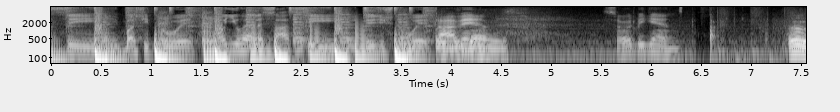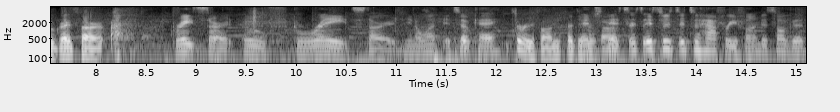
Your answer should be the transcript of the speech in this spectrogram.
And she's but she threw it. Oh, you hella saucy. Did you stew it? Dive in. So it begins. Ooh, great start. Great start. Oof, great start. You know what? It's okay. It's a refund, fifty It's percent. it's it's it's, it's, it's a half refund. It's all good.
